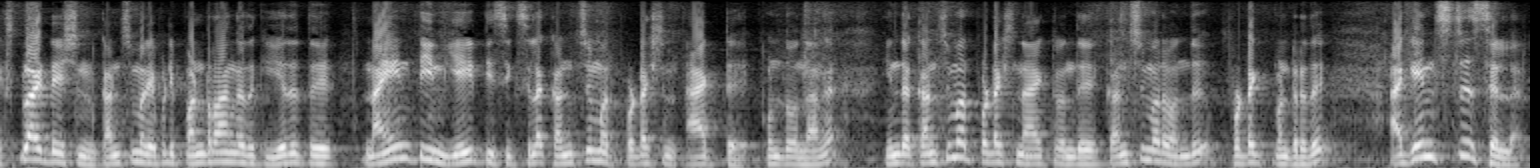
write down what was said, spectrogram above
எக்ஸ்பிளாய்டேஷன் கன்சூமர் எப்படி பண்ணுறாங்கிறதுக்கு எதிர்த்து நைன்டீன் எயிட்டி சிக்ஸில் கன்சூமர் ப்ரொடெக்ஷன் ஆக்ட் கொண்டு வந்தாங்க. இந்த கன்சூமர் ப்ரொடெக்ஷன் ஆக்ட் வந்து கன்சூமரை வந்து ப்ரொடெக்ட் பண்ணுறது அகென்ஸ்ட் செல்லர்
